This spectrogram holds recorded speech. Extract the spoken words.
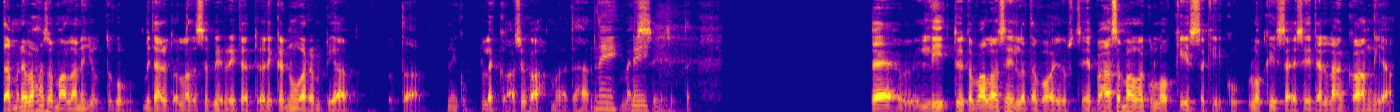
tämmöinen vähän samanlainen juttu kuin mitä nyt ollaan tässä viritetty, eli nuorempia tota, niin kuin legacy-hahmoja tähän niin, messiin niin. sitten se liittyy tavallaan sillä tavoin just siihen, vähän samalla kuin Lokissakin, kun Lokissa esitellään Kangia,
